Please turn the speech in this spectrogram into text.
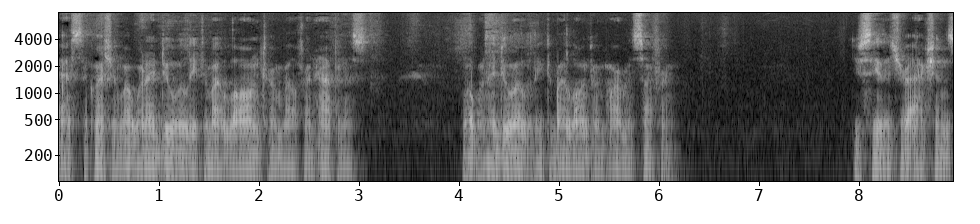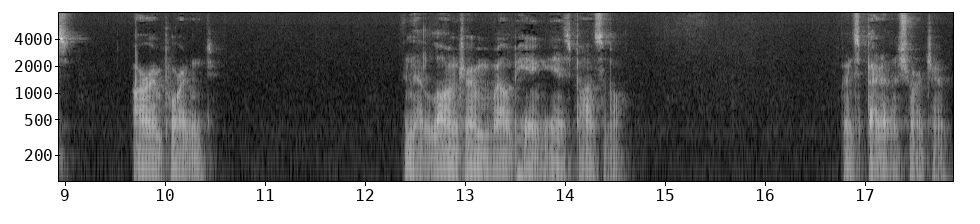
ask the question, what would I do will lead to my long-term welfare and happiness? What would I do will lead to my long-term harm and suffering? You see that your actions are important and that long-term well-being is possible. It's better than short-term.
